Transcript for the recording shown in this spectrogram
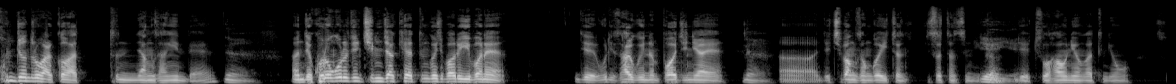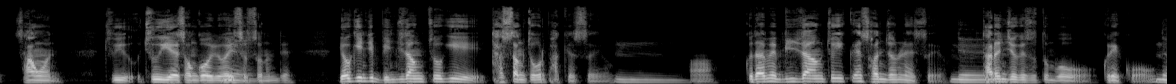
혼전으로 갈 것 같은 양상인데 네. 아, 이제 그런 거를 좀 짐작해왔던 것이 바로 이번에 이제 우리 살고 있는 버지니아에 네. 어, 이제 지방선거 있, 있었지 않습니까? 예, 예. 이제 주하운 의원 같은 경우 상원 주, 주의회 선거가 네. 있었었는데 여기 이제 민주당 쪽이 다수당 쪽으로 바뀌었어요. 음. 어. 그 다음에 민주당 쪽이 꽤 선전을 했어요. 네. 다른 지역에서도 뭐 그랬고. 네.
